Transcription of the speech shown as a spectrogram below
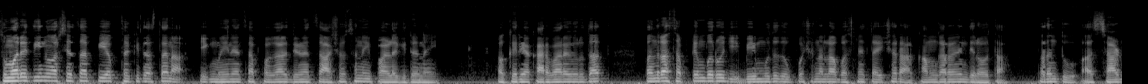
सुमारे तीन वर्षाचा पी एफ थकीत असताना एक महिन्याचा पगार देण्याचं आश्वासनही पाळलं गेलं नाही. अखेर या कारभाराविरोधात पंधरा सप्टेंबर रोजी बेमुदत उपोषणाला बसण्याचा इशारा कामगारांनी दिला होता. परंतु आज साठ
